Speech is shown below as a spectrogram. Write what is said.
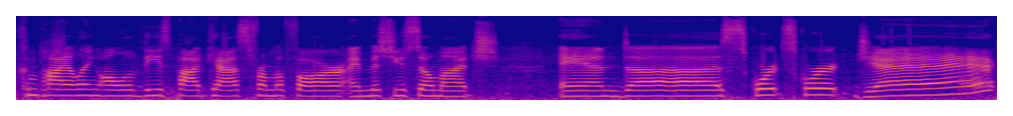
compiling all of these podcasts from afar. I miss you so much. And uh, squirt, squirt, jack.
